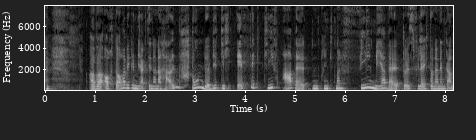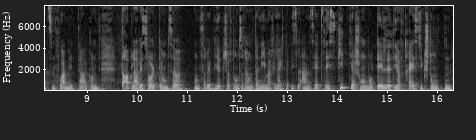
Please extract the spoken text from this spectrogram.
Aber auch da habe ich gemerkt, in einer halben Stunde wirklich effektiv arbeiten bringt man viel mehr weiter als vielleicht an einem ganzen Vormittag. Und da, glaube ich, sollte unser, unsere Wirtschaft, unsere Unternehmer vielleicht ein bisschen ansetzen. Es gibt ja schon Modelle, die auf 30 Stunden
